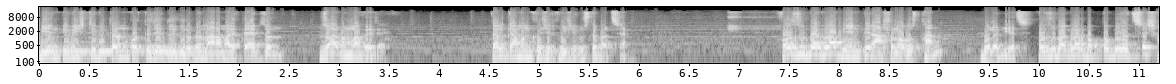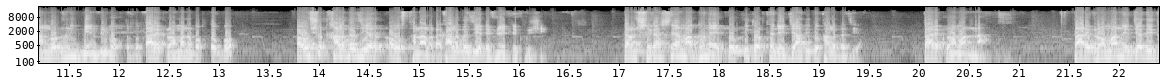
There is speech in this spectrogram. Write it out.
বিএনপি মিষ্টি বিতরণ করতে যে দুই গ্রুপে মারামারিতে একজন জয় বাংলা হয়ে যায়। তাহলে কেমন খুশির খুশি বুঝতে পারছেন? ফজলু পাগলা বিএনপির আসল অবস্থান বলে দিয়েছে। ফজলু পাগলার বক্তব্য হচ্ছে সাংগঠনিক বিএনপির বক্তব্য, তারেক রহমানের বক্তব্য। অবশ্য খালেদা জিয়ার অবস্থান আলাদা। খালেদা জিয়া ডেফিনেটলি খুশি। কারণ শেখ হাসিনার মাধ্যমে প্রকৃত অর্থে নির্যাতিত খালেদা জিয়া। তারেক রহমান না। তারেক রহমান নির্যাতিত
